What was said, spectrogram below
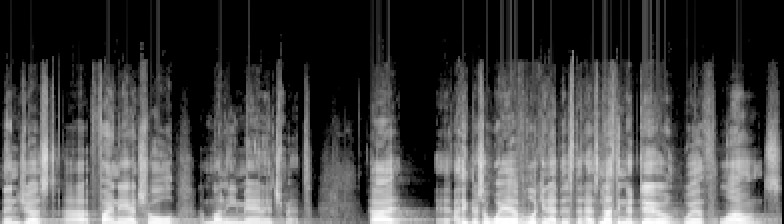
than just uh, financial money management. I think there's a way of looking at this that has nothing to do with loans.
